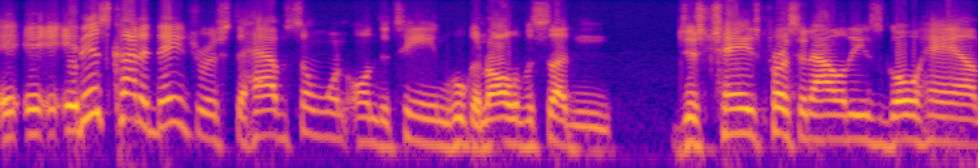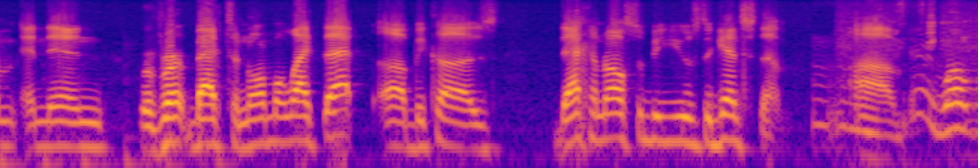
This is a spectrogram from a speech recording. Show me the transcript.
it, it, it is kind of dangerous to have someone on the team who can all of a sudden just change personalities, go ham, and then revert back to normal like that, uh, because that can also be used against them. Um, Yeah, well,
